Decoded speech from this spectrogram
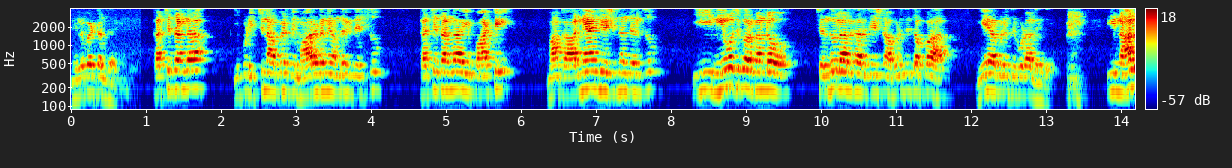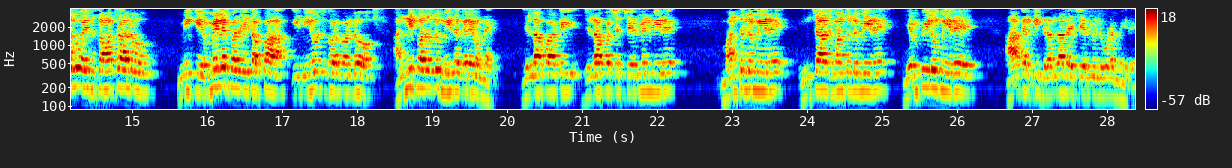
నిలబెట్టడం జరిగింది. ఖచ్చితంగా ఇప్పుడు ఇచ్చిన అభ్యర్థి మారడని అందరికీ తెలుసు. ఖచ్చితంగా ఈ పార్టీ మాకు అన్యాయం చేసిందని తెలుసు. ఈ నియోజకవర్గంలో చందులాల్ గారు చేసిన అభివృద్ధి తప్ప ఏ అభివృద్ధి కూడా లేదు. ఈ నాలుగు ఐదు సంవత్సరాలు మీకు ఎమ్మెల్యే పదవి తప్ప ఈ నియోజకవర్గంలో అన్ని పదవులు మీ దగ్గరే ఉన్నాయి. జిల్లా పార్టీ జిల్లా పరిషత్ చైర్మన్ మీరే మంత్రులు మీరే ఇన్ఛార్జ్ మంత్రులు మీరే ఎంపీలు మీరే ఆఖరికి గ్రంథాలయ చైర్మన్లు కూడా మీరే.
